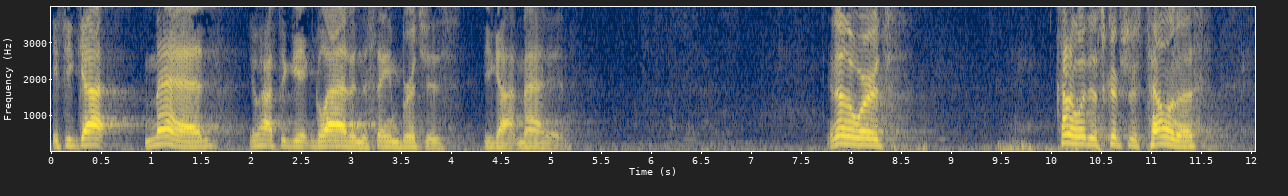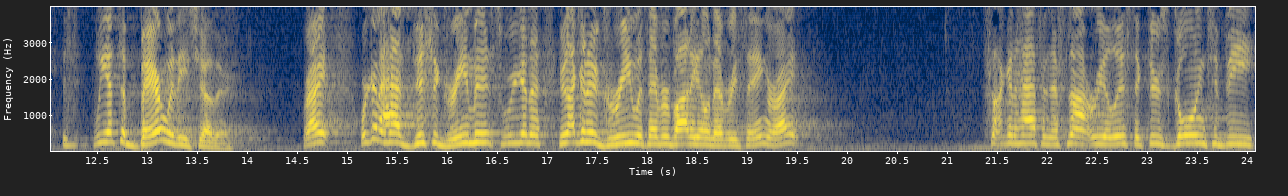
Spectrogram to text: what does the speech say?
If you got mad, you'll have to get glad in the same britches you got mad in. In other words, kind of what the scripture is telling us is we have to bear with each other. right? We're going to have disagreements. We're going to, you're not going to agree with everybody on everything, right? It's not going to happen. That's not realistic. There's going to be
